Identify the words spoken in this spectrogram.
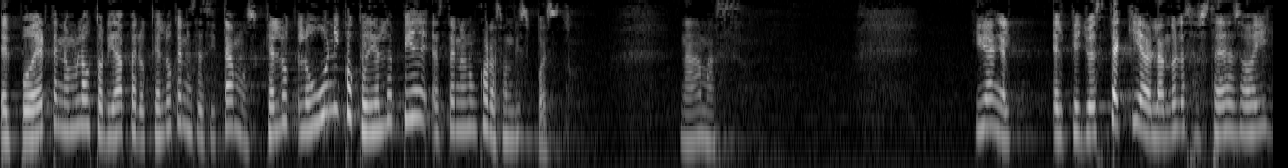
el poder, tenemos la autoridad, pero ¿qué es lo que necesitamos? ¿Qué es lo, lo único que Dios le pide es tener un corazón dispuesto. Nada más. Y vean, el, el que yo esté aquí hablándoles a ustedes hoy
